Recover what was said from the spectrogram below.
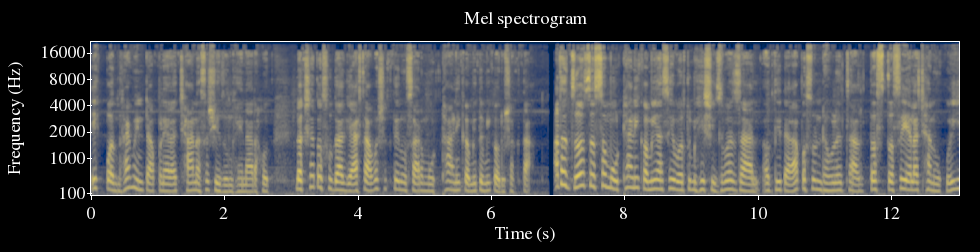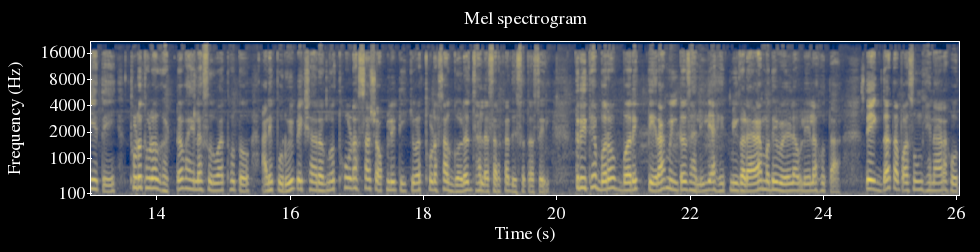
एक पंधरा मिनटं आपण याला छान असं शिजून घेणार आहोत. लक्षात सुद्धा गॅस आवश्यकतेनुसार मोठा आणि कमी तुम्ही करू शकता. आता जसजसं मोठ्या आणि कमी असेवर तुम्ही हे शिजवत जाल अगदी तळापासून ढवळत जाल तस तसं याला छान उकळी येते. थोडं थोडं घट्ट व्हायला सुरुवात होतं आणि पूर्वीपेक्षा रंग थोडासा चॉकलेटी किंवा थोडासा गडद झाल्यासारखा दिसत असेल. तर इथे बरोबर एक तेरा मिनटं झालेली आहेत. मी गडाळ्यामध्ये वेळ लावलेला होता. ते एकदा तपासून घेणार आहोत.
